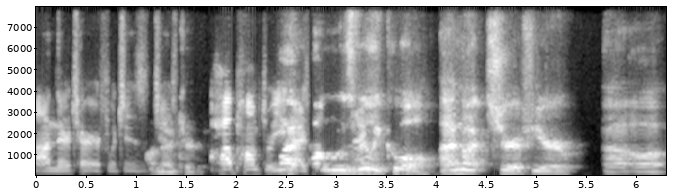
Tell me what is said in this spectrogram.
on their turf, which is on their just turn. how pumped were you But guys? what was really cool, I'm not sure if you're uh,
